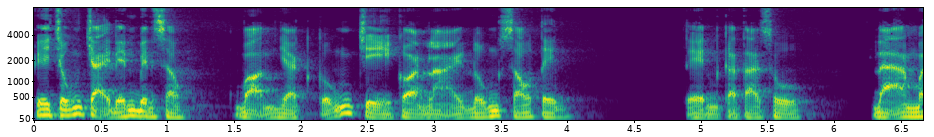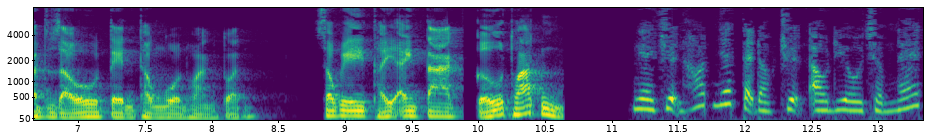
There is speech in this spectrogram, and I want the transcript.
Khi chúng chạy đến bên sông, bọn Nhật cũng chỉ còn lại đúng 6 tên. Tên Katasu đã mất dấu tên thông ngôn Hoàng Tuấn. Sau khi thấy anh ta cứu thoát Nghe chuyện hot nhất tại đọc audio.net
